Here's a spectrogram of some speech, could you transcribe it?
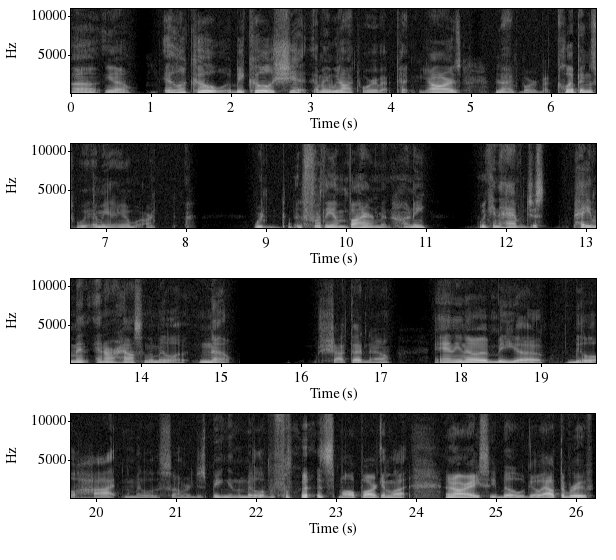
Uh, you know, it look cool. It'd be cool as shit. I mean, we don't have to worry about cutting yards. We don't have to worry about clippings. We, I mean, you know, our, we're for the environment, honey. We can have just pavement and our house in the middle of it. No, shot that down, and you know, it'd be uh, It'd be a little hot in the middle of the summer, just being in the middle of a small parking lot, and our AC bill would go out the roof.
